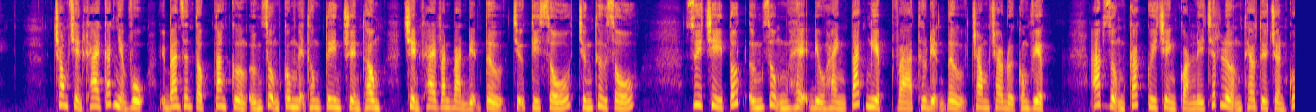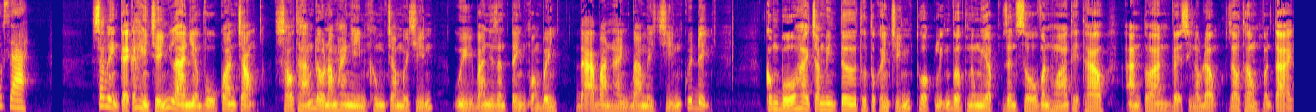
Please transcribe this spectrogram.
Trong triển khai các nhiệm vụ, Ủy ban dân tộc tăng cường ứng dụng công nghệ thông tin truyền thông, triển khai văn bản điện tử, chữ ký số, chứng thư số, duy trì tốt ứng dụng hệ điều hành tác nghiệp và thư điện tử trong trao đổi công việc, áp dụng các quy trình quản lý chất lượng theo tiêu chuẩn quốc gia. Xác định cải cách hành chính là nhiệm vụ quan trọng, 6 tháng đầu năm 2019, Ủy ban nhân dân tỉnh Quảng Bình đã ban hành 39 quyết định công bố 204 thủ tục hành chính thuộc lĩnh vực nông nghiệp, dân số, văn hóa, thể thao, an toàn, vệ sinh lao động, giao thông, vận tải.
